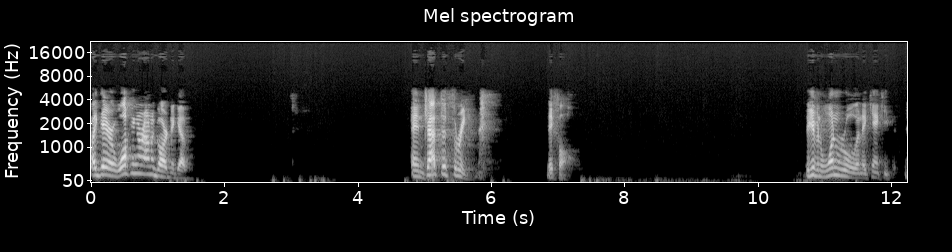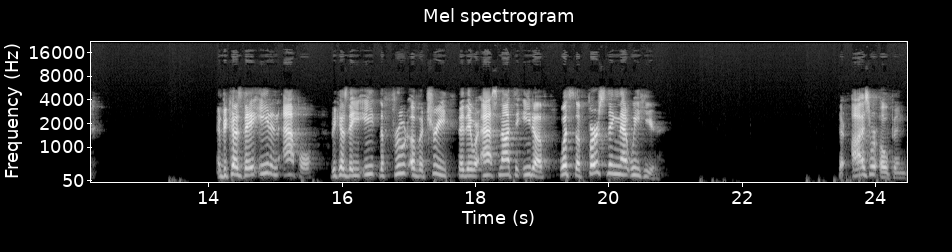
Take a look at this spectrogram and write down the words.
like they are walking around a garden together. And chapter 3, they fall. They're given one rule and they can't keep it. And because they eat an apple, because they eat the fruit of a tree that they were asked not to eat of, what's the first thing that we hear? Their eyes were opened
